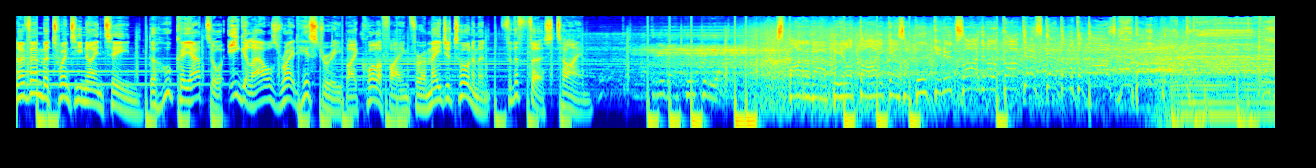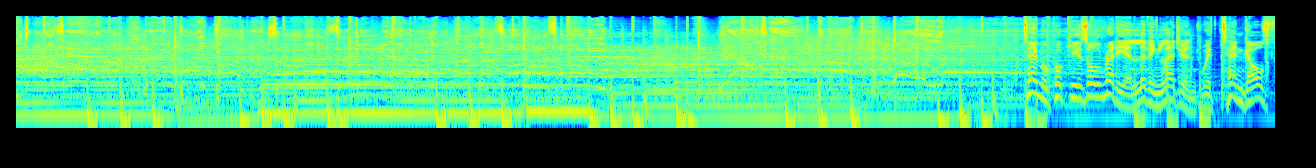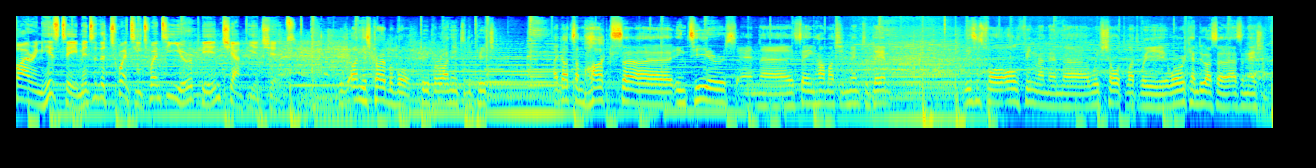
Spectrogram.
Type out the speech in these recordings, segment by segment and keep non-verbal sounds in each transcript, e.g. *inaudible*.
November 2019, the Huuhkajat or Eagle Owls write history by qualifying for a major tournament for the first time. Sparvää piilottaa. Teemu Pukki is already a living legend with 10 goals firing his team into the 2020 European Championships. It's undescribable. People running to the pitch. I got some hugs uh, in tears and uh, saying how much it meant to them. This is for all Finland, and uh, we showed what we what we can do as a, as a nation.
